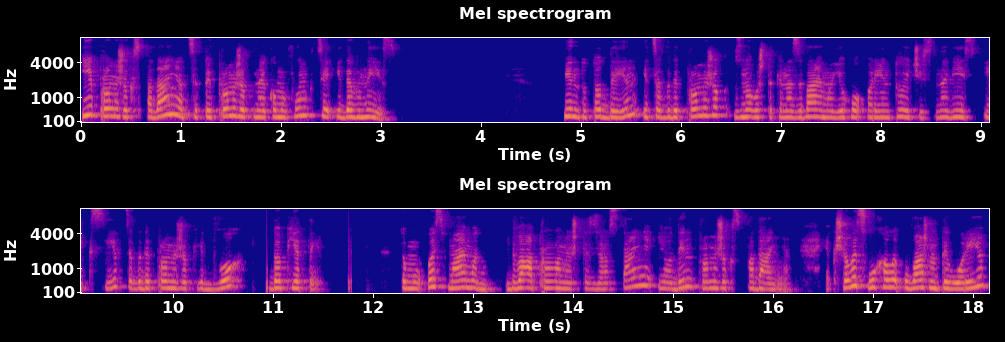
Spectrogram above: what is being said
і проміжок спадання це той проміжок, на якому функція йде вниз. Він тут один, і це буде проміжок, знову ж таки, називаємо його, орієнтуючись на вісь іксів, це буде проміжок від 2 до 5. Тому ось маємо два проміжки зростання і один проміжок спадання. Якщо ви слухали уважно теорію,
